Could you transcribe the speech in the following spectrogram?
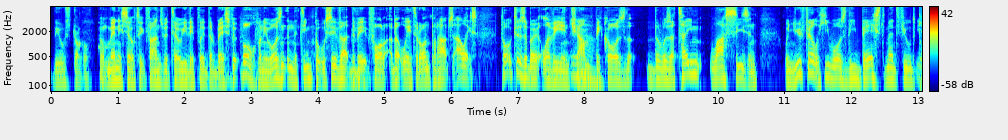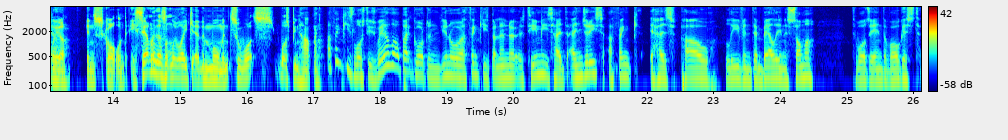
they'll struggle. Well, many Celtic fans would tell you they played their best football when he wasn't in the team, but we'll save that debate for a bit later on, perhaps. Alex, talk to us about Livy Ntcham Yeah. because th- there was a time last season when you felt he was the best midfield Yeah. In Scotland. He certainly doesn't look like it at the moment. So what's what's been happening? I think he's lost his way a little bit, Gordon. You know, I think he's been in and out of the team. He's had injuries. I think his pal leaving Dembele in the summer towards the end of August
